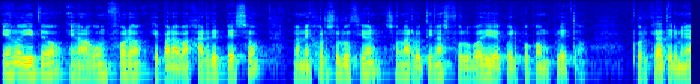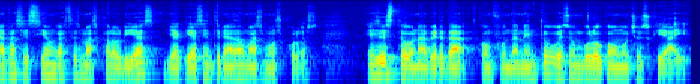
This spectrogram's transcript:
He oído en algún foro que para bajar de peso la mejor solución son las rutinas full body de cuerpo completo, porque al terminar la sesión gastas más calorías ya que has entrenado más músculos. ¿Es esto una verdad con fundamento o es un bulo como muchos que hay?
